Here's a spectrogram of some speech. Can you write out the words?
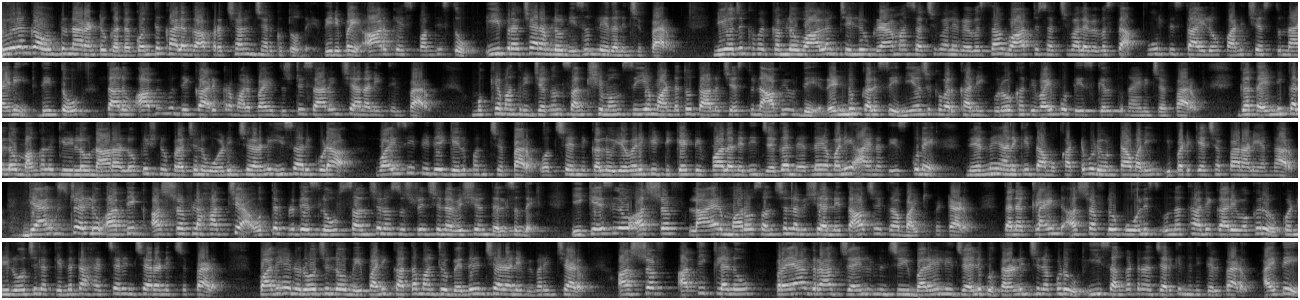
దూరంగా ఉంటున్నారంటూ గత కొంతకాలంగా ప్రచారం జరుగుతోంది. దీనిపై ఆర్కే స్పందిస్తూ ఈ ప్రచారంలో నిజం లేదని చెప్పారు. నియోజకవర్గంలో వాలంటీర్లు గ్రామ సచివాలయ వ్యవస్థ వార్డు సచివాలయ వ్యవస్థ పూర్తి స్థాయిలో పనిచేస్తున్నాయని దీంతో తాను అభివృద్ధి కార్యక్రమాలపై దృష్టి సారించానని తెలిపారు. ముఖ్యమంత్రి జగన్ సంక్షేమం సీఎం అండతో తాను చేస్తున్న అభివృద్ధి రెండూ కలిసి నియోజకవర్గాన్ని పురోగతి వైపు తీసుకెళ్తున్నాయని చెప్పారు. గత ఎన్నికల్లో మంగళగిరిలో నారా లోకేష్ను ప్రజలు ఓడించారని ఈసారి కూడా వైసీపీదే గెలుపని చెప్పారు. వచ్చే ఎన్నికల్లో ఎవరికి టికెట్ ఇవ్వాలనేది జగన్ నిర్ణయమని ఆయన తీసుకునే నిర్ణయానికి తాము కట్టుబడి ఉంటామని ఇప్పటికే చెప్పారని అన్నారు. గ్యాంగ్స్టర్లు అతిక్ అష్రఫ్ ల హత్య ఉత్తరప్రదేశ్లో సంచలనం సృష్టించిన విషయం తెలిసిందే. ఈ కేసులో అష్రఫ్ లాయర్ మరో సంచలన విషయాన్ని తాజాగా బయటపెట్టాడు. తన క్లయింట్ అష్రఫ్ను పోలీస్ ఉన్నతాధికారి ఒకరు కొన్ని రోజుల కిందట హెచ్చరించారని చెప్పాడు. పదిహేను రోజుల్లో మీ పని కథం అంటూ బెదిరించాడని వివరించాడు. అష్రఫ్ అతీక్లను ప్రయాగ్రాజ్ జైలు నుంచి బరేలీ జైలుకు తరలించినప్పుడు ఈ సంఘటన జరిగిందని తెలిపాడు. అయితే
